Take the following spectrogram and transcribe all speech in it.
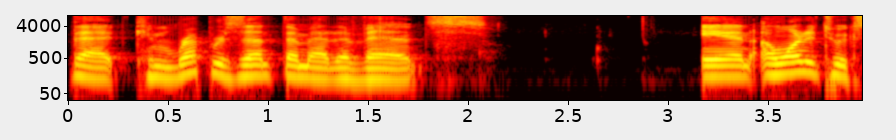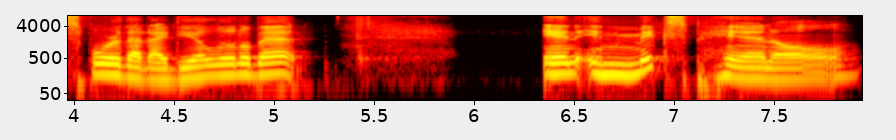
that can represent them at events. And I wanted to explore that idea a little bit. And in Mixpanel,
